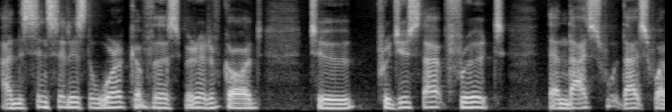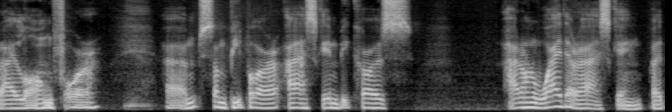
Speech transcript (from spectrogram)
and since it is the work of the spirit of god to produce that fruit then that's that's what i long for um, some people are asking because i don't know why they're asking but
